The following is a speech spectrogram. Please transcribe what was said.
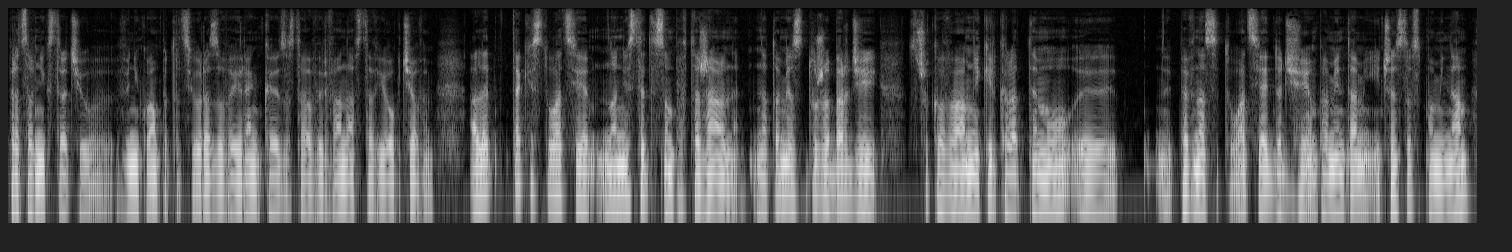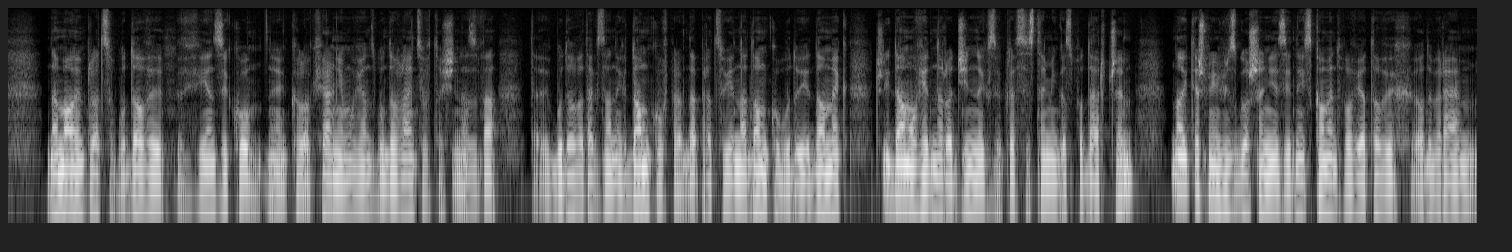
pracownik stracił w wyniku amputacji urazowej rękę, została wyrwana w stawie łokciowym. Ale takie sytuacje, no niestety są powtarzalne. Natomiast dużo bardziej zszokowała mnie kilka lat temu pewna sytuacja i do dzisiaj ją pamiętam i często wspominam. Na małym placu budowy, w języku e, kolokwialnie mówiąc budowlańców, to się nazywa budowa tak zwanych domków, prawda? Pracuje na domku, buduje domek, czyli domów jednorodzinnych, zwykle w systemie gospodarczym. No i też mieliśmy zgłoszenie z jednej z komend powiatowych, odebrałem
